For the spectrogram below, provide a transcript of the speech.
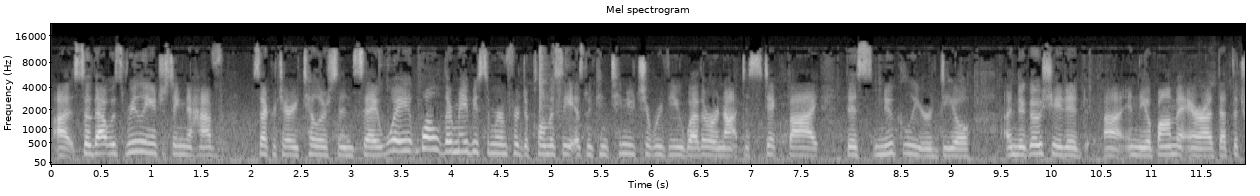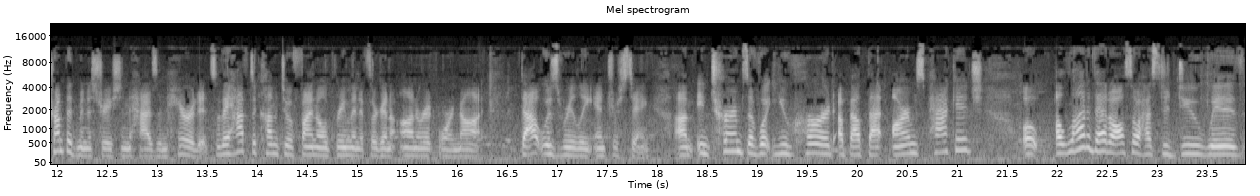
Uh, so that was really interesting to have Secretary Tillerson say, wait, well, there may be some room for diplomacy as we continue to review whether or not to stick by this nuclear deal uh, negotiated uh, in the Obama era that the Trump administration has inherited. So they have to come to a final agreement if they're going to honor it or not. That was really interesting. Um, in terms of what you heard about that arms package, oh, a lot of that also has to do with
